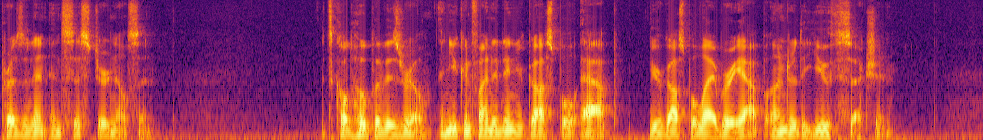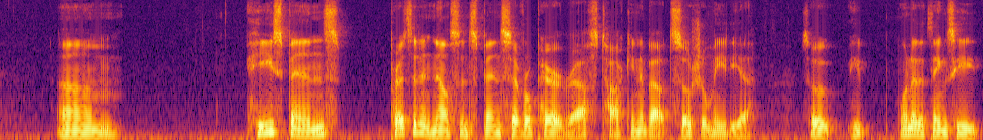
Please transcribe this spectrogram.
President and Sister Nelson. It's called Hope of Israel, and you can find it in your gospel app, your gospel library app, under the youth section. Um, he spends, President Nelson spends several paragraphs talking about social media. So he, one of the things he,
